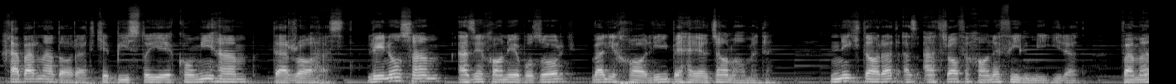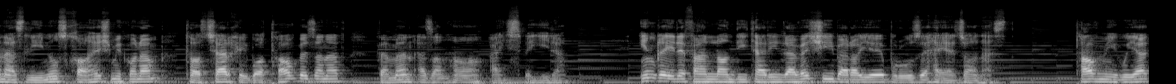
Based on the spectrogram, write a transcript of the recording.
خبر ندارد که 21 کمی هم در راه است. لینوس هم از این خانه بزرگ ولی خالی به هیجان آمده. نیک دارد از اطراف خانه فیلم می گیرد و من از لینوس خواهش می کنم تا چرخی با تاو بزند و من از آنها عکس بگیرم. این غیر فنلاندی ترین روشی برای بروز هیجان است. تاو می‌گوید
